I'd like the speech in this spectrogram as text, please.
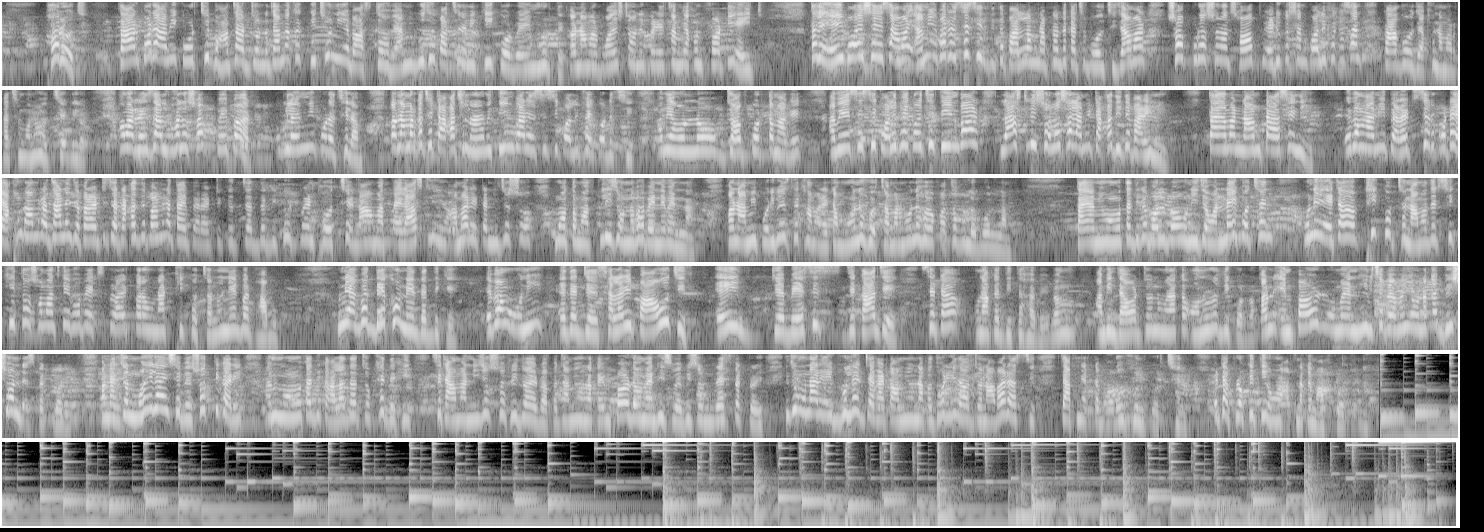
খরচ। তারপরে আমি করছি বাঁচার জন্য যে, আমাকে কিছু নিয়ে বাঁচতে হবে। আমি বুঝতে পারছি আমি কি করব এই মুহূর্তে? কারণ আমার বয়সটা অনেক বেড়েছে আমি এখন ফর্টি এইট তাহলে এই বয়সে এসে আমার আমি এবার এসএসসি দিতে পারলাম না আপনাদের কাছে বলছি যে আমার সব পড়াশোনা, সব এডুকেশন কোয়ালিফিকেশন কাগজ এখন আমার কাছে মনে হচ্ছে এগুলো। আমার রেজাল্ট ভালো, সব পেপার ওগুলো এমনি পড়েছিলাম। কারণ আমার কাছে টাকা ছিল না, আমি তিনবার এসএসসি কোয়ালিফাই করেছি। আমি অন্য জব করতাম আগে। আমি এসএসসি কোয়ালিফাই করেছি তিনবার লাস্টলি ষোলো সালে আমি টাকা দিতে পারিনি। তাই আমার নামটা আসেনি। এবং আমি প্যারাটিচার কোটায়, এখন আমরা জানি যে প্যারাটিচার টাকা দিতে পারবে না, তাই প্যারাটিচারদের রিক্রুটমেন্ট হচ্ছে না আমার। তাই লাস্টলি আমার এটা নিজস্ব মতামত প্লিজ অন্যভাবে নেবেন না। কারণ আমি পরিবেশ দেখে আমার এটা মনে হচ্ছে, আমার মনে হওয়া কথাগুলো বললাম। তাই আমি মমতা দিকে বলব, উনি যে অন্যায় করছেন, উনি এটা ঠিক করছেন আমাদের শিক্ষিত সমাজকে এভাবে এক্সপ্লয়েট করা উনার ঠিক হচ্ছে না, উনি একবার ভাবুক। উনি একবার দেখুন এদের দিকে। এবং উনি এদের যে স্যালারি পাওয়া উচিত, এই যে বেসিস যে কাজে, সেটা ওনাকে দিতে হবে এবং আমি দেওয়ার জন্য ওনাকে অনুরোধই করব। কারণ এম্পাওয়ার্ড ওম্যান হিসেবে আমি ওনাকে ভীষণ রেসপেক্ট করি। কারণ একজন মহিলা হিসেবে, সত্যিকারই, আমি মমতার দিকে আলাদা চোখে দেখি, সেটা আমার নিজস্ব হৃদয়ের ব্যাপার আমি ওনাকে এম্পাওয়ার্ড ওমেন হিসেবে ভীষণ রেসপেক্ট করি। কিন্তু ওনার এই ভুলের জায়গাটা আমি ওনাকে ধরিয়ে দেওয়ার জন্য আবার আসছি যে আপনি একটা বড় ভুল করছেন। এটা প্রকৃতি আপনাকে মাফ করবে না।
